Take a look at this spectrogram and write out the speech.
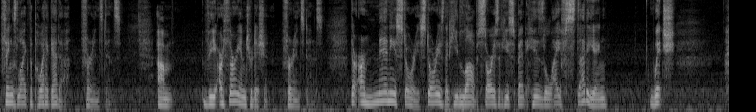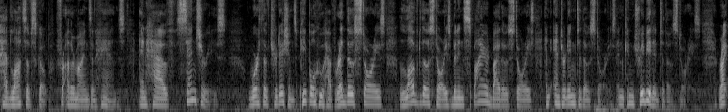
Things like the Poetic Edda, for instance, um, the Arthurian tradition, for instance. There are many stories, stories that he loved, stories that he spent his life studying, which had lots of scope for other minds and hands and have centuries worth of traditions. People who have read those stories, loved those stories, been inspired by those stories, and entered into those stories and contributed to those stories, right?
